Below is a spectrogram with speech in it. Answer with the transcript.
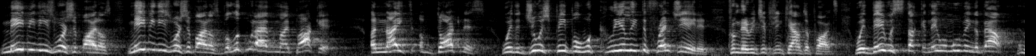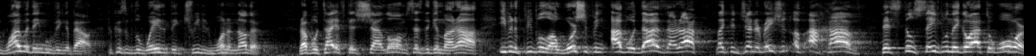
Maybe these worship idols, maybe these worship idols, but look what I have in my pocket. A night of darkness where the Jewish people were clearly differentiated from their Egyptian counterparts, where they were stuck and they were moving about. And why were they moving about? Because of the way that they treated one another. Rabotai, if there's shalom, says the Gemara, even if people are worshiping Avodah Zarah, like the generation of Achav, they're still saved when they go out to war.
